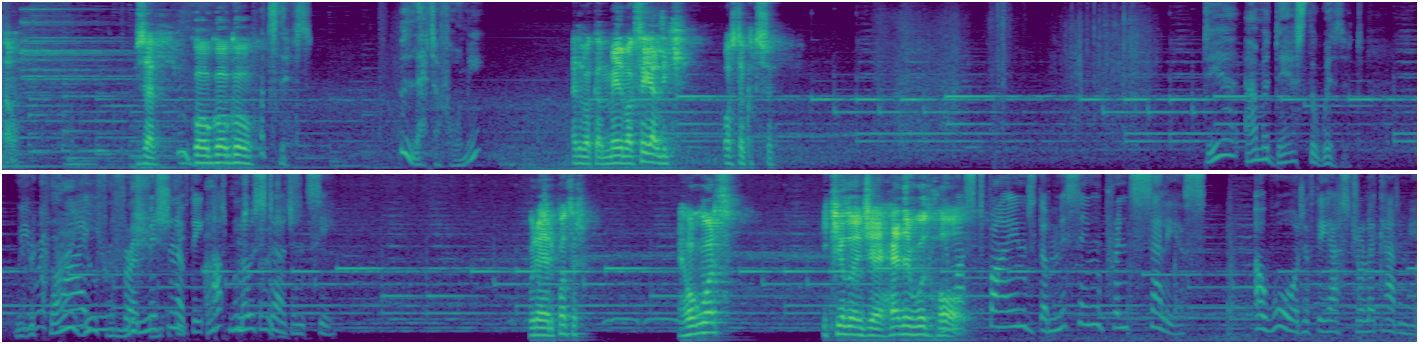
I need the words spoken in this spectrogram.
Tamam. Güzel. Go go go. What's this? A letter for me? Hadi bakalım mailbox'a geldik. Posta kutusu. Dear Amadeus the Wizard, we, require you for a mission, of the utmost urgency. Bu ne Harry Potter? E, Hogwarts. İki yıl önce Heatherwood You Hall. must find the missing Prince Celius, a ward of the Astral Academy.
